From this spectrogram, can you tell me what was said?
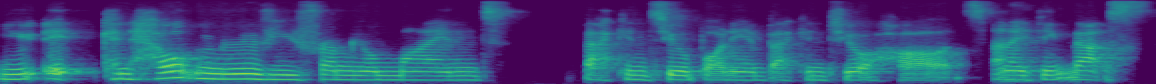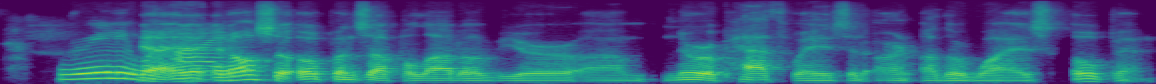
you it can help move you from your mind back into your body and back into your hearts. And I think that's really what yeah, and it also opens up a lot of your um, neural pathways that aren't otherwise open.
